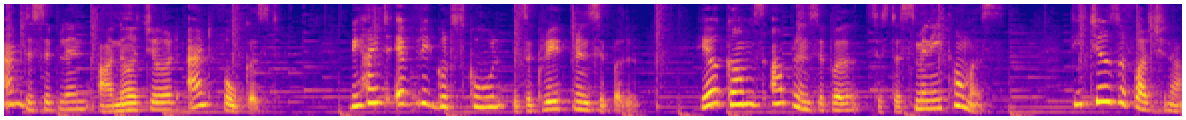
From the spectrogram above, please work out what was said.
and discipline are nurtured and focused. Behind every good school is a great principal. Here comes our principal, Sister Smini Thomas. Teachers of Archana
